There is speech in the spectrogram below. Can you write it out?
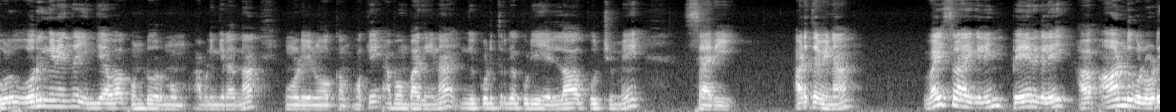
ஒரு ஒருங்கிணைந்த இந்தியாவாக கொண்டு வரணும் அப்படிங்கிறது தான் உங்களுடைய நோக்கம். ஓகே அப்போ பார்த்தீங்கன்னா இங்கே கொடுத்துருக்கக்கூடிய எல்லா கூற்றுமே சரி. அடுத்த வினா வைஸ்ராய்களின் பெயர்களை ஆண்டுகளோடு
